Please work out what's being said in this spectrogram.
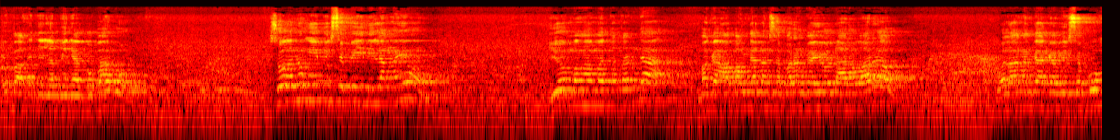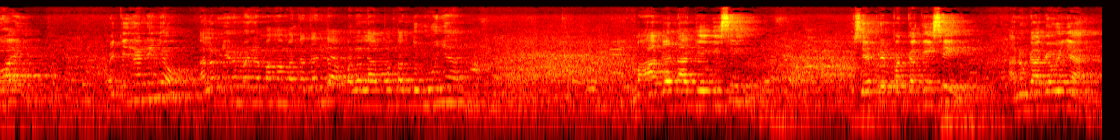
Eh bakit nila binago-bago? So anong ibig sabihin nila ngayon? Yung mga matatanda, mag-aabang na lang sa barangay araw-araw. Wala nang gagawin sa buhay. Ay tingnan ninyo, alam niyo naman ng mga matatanda, malalapot ang dugo niyan. Maaga nagigising. E siyempre, pagkagising, anong gagawin niya?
